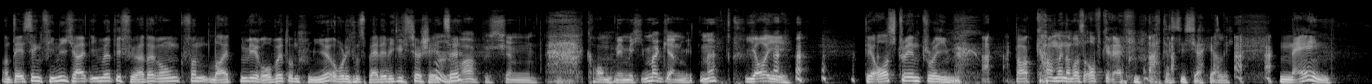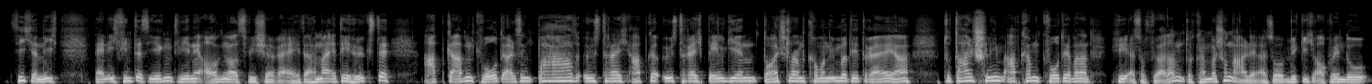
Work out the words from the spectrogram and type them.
Und deswegen finde ich halt immer die Förderung von Leuten wie Robert und mir, obwohl ich uns beide wirklich sehr schätze. Ja, ein bisschen Ach, komm, nehme ich immer gern mit, ne? Joi, der Austrian Dream. Da kann man noch was aufgreifen. Ach, das ist ja herrlich. Nein, sicher nicht. Nein, ich finde das irgendwie eine Augenauswischerei. Da haben wir die höchste Abgabenquote. Also, bah, Österreich, Abga Österreich, Belgien, Deutschland kommen immer die drei, ja. Total schlimm, Abgabenquote, aber dann, hey, also fördern, da können wir schon alle. Also wirklich, auch wenn du,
